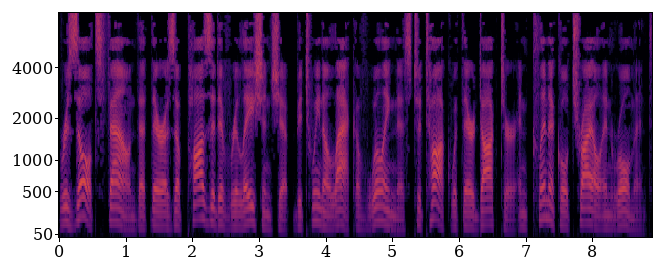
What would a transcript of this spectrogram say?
Results found that there is a positive relationship between a lack of willingness to talk with their doctor and clinical trial enrollment.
